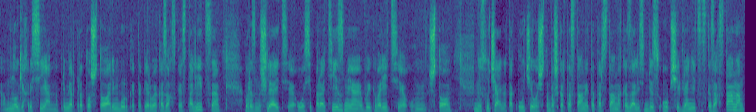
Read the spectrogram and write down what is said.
многих россиян. Например, про то, что Оренбург — это первая казахская столица. Вы размышляете о сепаратизме. Вы говорите, что не случайно так получилось, что Башкортостан и Татарстан оказались без общей границы с Казахстаном.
